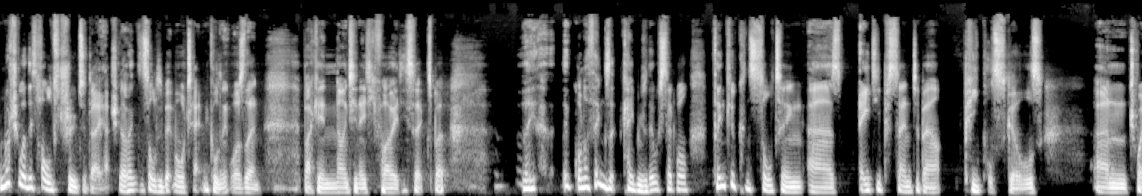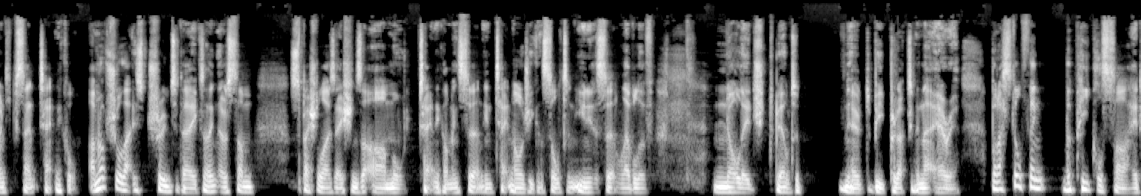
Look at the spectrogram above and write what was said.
not sure whether this holds true today, actually. I think consulting is a bit more technical than it was then, back in 1985, 86. But they, one of the things that came into they always said, well, think of consulting as 80% about people skills and 20% technical. I'm not sure that is true today because I think there are some specializations that are more technical. I mean, certainly in technology consultant, you need a certain level of knowledge to be able to, you know, to be productive in that area. But I still think the people side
